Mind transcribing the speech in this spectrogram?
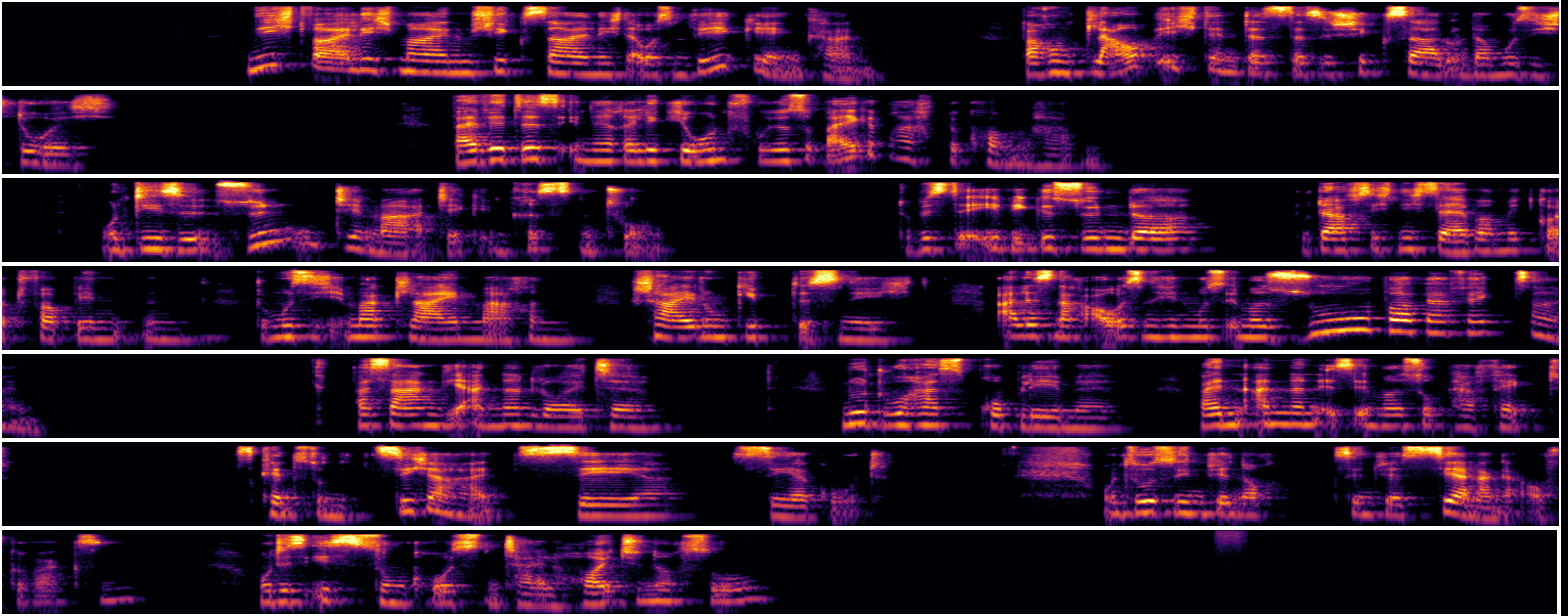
Nicht, weil ich meinem Schicksal nicht aus dem Weg gehen kann. Warum glaube ich denn, dass das ist Schicksal und da muss ich durch? Weil wir das in der Religion früher so beigebracht bekommen haben. Und diese Sündenthematik im Christentum, du bist der ewige Sünder, du darfst dich nicht selber mit Gott verbinden, du musst dich immer klein machen, Scheidung gibt es nicht, alles nach außen hin muss immer super perfekt sein. Was sagen die anderen Leute? Nur du hast Probleme. Bei den anderen ist immer so perfekt. Das kennst du mit Sicherheit sehr, sehr gut. Und so sind wir noch, sind wir sehr lange aufgewachsen. Und es ist zum großen Teil heute noch so.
